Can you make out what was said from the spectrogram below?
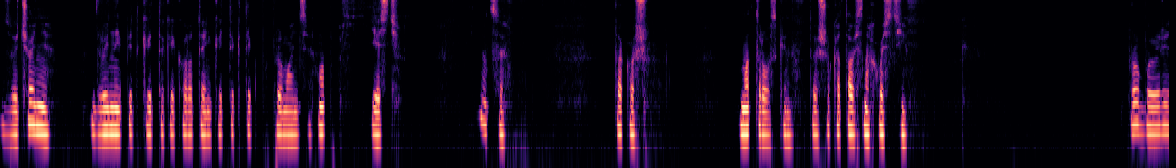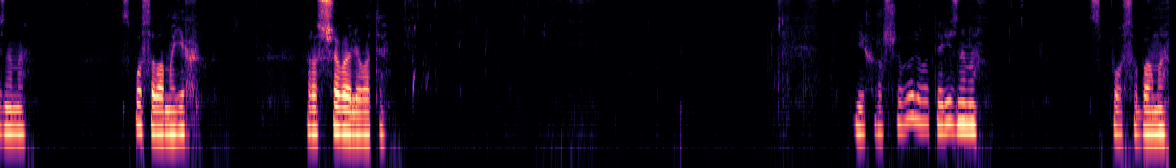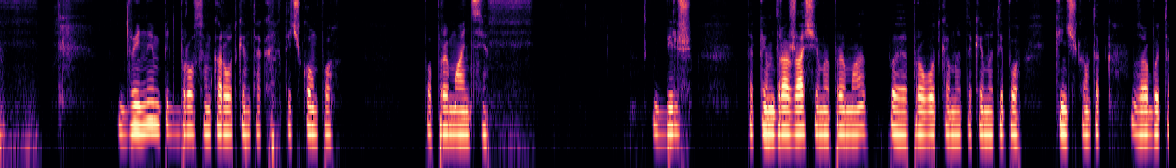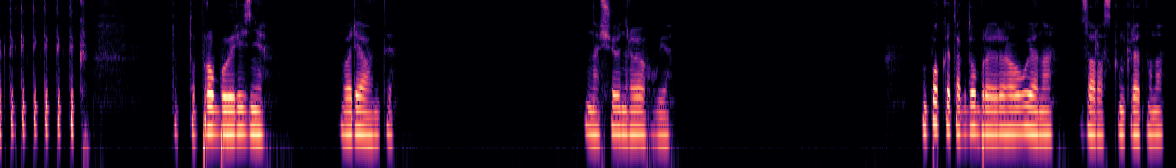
Звичайні двійний підкид такий коротенький, тик-тик по приманці. Оп, єсть. Оце також Матроскін, той, що катався на хвості. Пробую різними способами їх розшевелювати. Їх розшевелювати різними способами. Двійним підбросом коротким, так, тичком по, по приманці більш таким дрожащими проводками, такими, типу, кінчиком так зробити так тик-тик-тик-тик-тик-тик. Тобто пробую різні варіанти. На що він реагує. Ну, поки так добре реагує на зараз конкретно на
